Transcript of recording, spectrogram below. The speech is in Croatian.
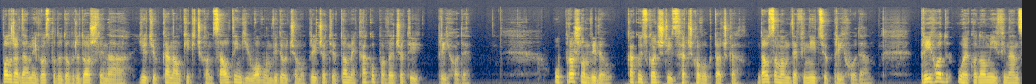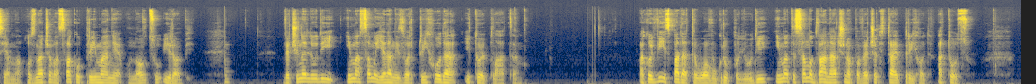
Pozdrav dame i gospodo, dobrodošli na YouTube kanal Kikić Consulting i u ovom videu ćemo pričati o tome kako povećati prihode. U prošlom videu, kako iskočiti iz hrčkovog točka, dao sam vam definiciju prihoda. Prihod u ekonomiji i financijama označava svako primanje u novcu i robi. Većina ljudi ima samo jedan izvor prihoda i to je plata. Ako i vi spadate u ovu grupu ljudi, imate samo dva načina povećati taj prihod, a to su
